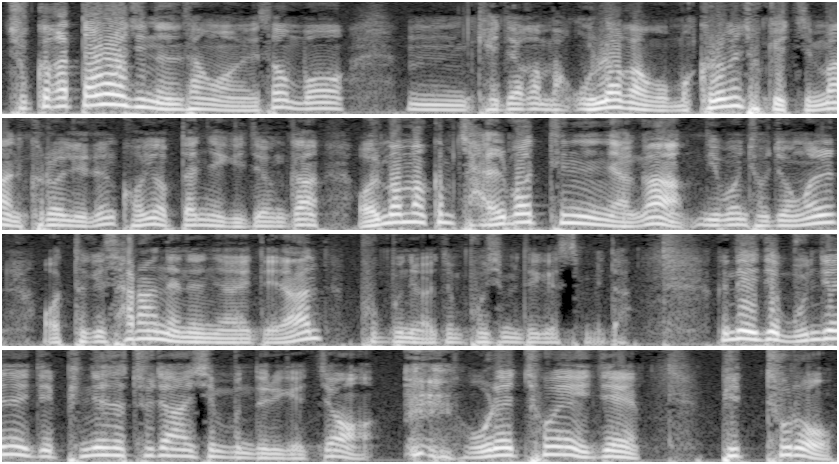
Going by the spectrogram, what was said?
주가가 떨어지는 상황에서 뭐, 음, 계좌가 막 올라가고 뭐 그러면 좋겠지만 그럴 일은 거의 없다는 얘기죠. 그러니까 얼마만큼 잘 버티느냐가 이번 조정을 어떻게 살아내느냐에 대한 부분이라고 좀 보시면 되겠습니다. 근데 이제 문제는 이제 빚내서 투자하신 분들이겠죠. 올해 초에 이제 비투로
